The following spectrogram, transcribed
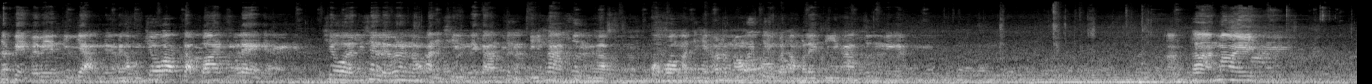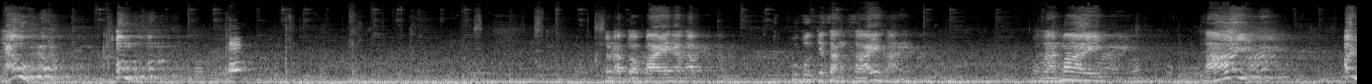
จะเปลี่ยนไปเป็นอีกอย่างหนึ่งนะครับผมเชื่อว่ากลับบ้านครั้งแรกเนี่ยเชื่อว่าไม่ใช่เลยว่าน้องๆอาจจะชินในการตื่นตีห้าครึ่งนะครับผู้ปกครออาจจะเห็นว่าน้องๆได้ตื่นมาทำอะไรตีห้าครึ่งอะไรเงี้ยอะทหารใหม่แถวตึ้งสำหรับต่อไปนะครับ ผู้ฝึกจะสั่งซ้ายหัน ทหารใหม่ซ้ายเอ้ย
